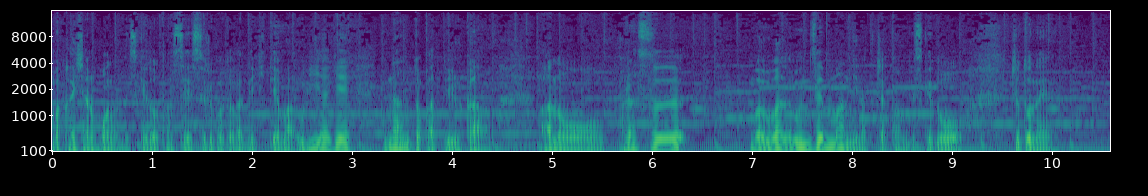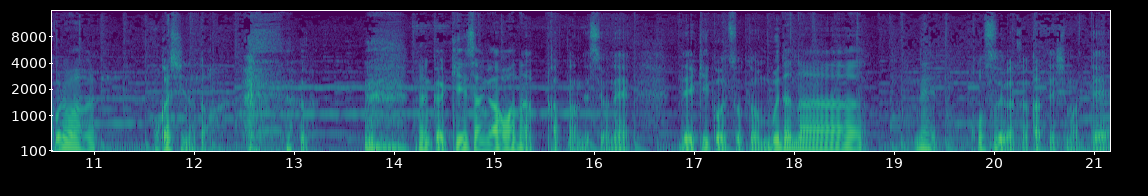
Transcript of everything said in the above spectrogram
まあ、会社の方なんですけど、達成することができて、まあ、売り上げなんとかというか、あのー、プラス、まあ、うん千万になっちゃったんですけど、ちょっとね、これはおかしいなと。なんか計算が合わなかったんですよね。で、結構ちょっと無駄なね、個数がかかってしまって、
